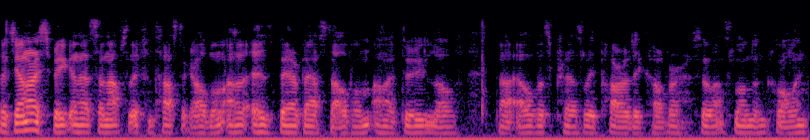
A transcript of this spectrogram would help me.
but generally speaking it's an absolutely fantastic album and it is their best album and I do love that Elvis Presley parody cover. So that's London Calling.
